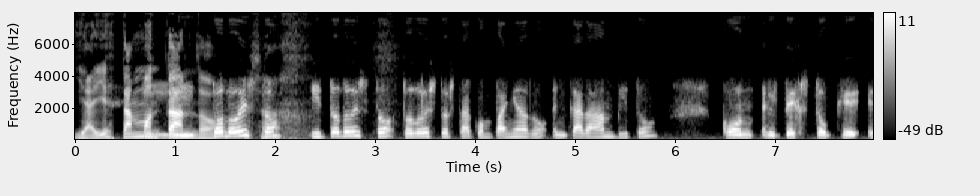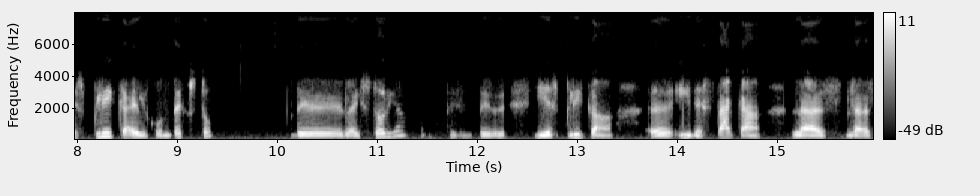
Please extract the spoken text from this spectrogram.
Y ahí están Y montando. todo o esto sea, y todo esto todo esto está acompañado en cada ámbito con el texto que explica el contexto de la historia y explica eh, y destaca las las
